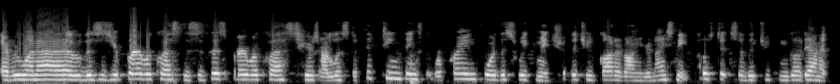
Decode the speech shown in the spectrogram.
everyone, uh, this is your prayer request. This is this prayer request. Here's our list of 15 things that we're praying for this week. Make sure that you've got it on your nice, neat post it so that you can go down it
